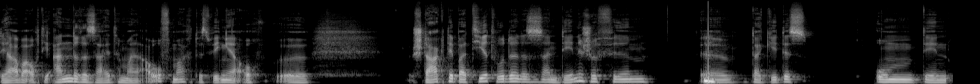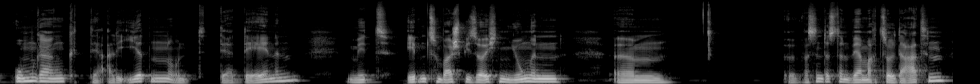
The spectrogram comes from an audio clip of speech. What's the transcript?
der aber auch die andere Seite mal aufmacht, weswegen er auch äh, stark debattiert wurde. Das ist ein dänischer Film. Äh, da geht es um den Umgang der Alliierten und der Dänen mit eben zum Beispiel solchen jungen, ähm, äh, was sind das dann, Wehrmachtssoldaten,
